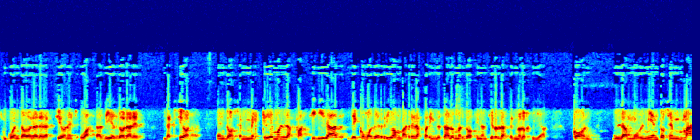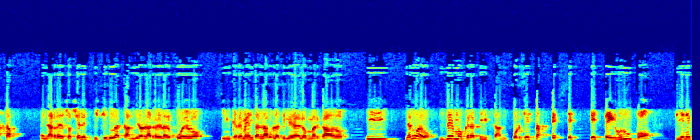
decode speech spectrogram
50 dólares de acciones o hasta 10 dólares de acciones. Entonces, mezclemos la facilidad de cómo derriban barreras para ingresar a los mercados financieros las tecnologías con los movimientos en masa en las redes sociales y sin duda cambiaron la regla del juego, incrementan la volatilidad de los mercados y, de nuevo, democratizan, porque este grupo tiene,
